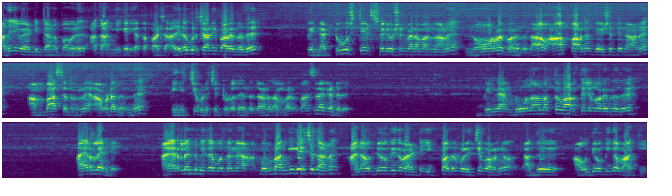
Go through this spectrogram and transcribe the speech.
അതിന് വേണ്ടിയിട്ടാണ് ഇപ്പോൾ അവർ അത് അംഗീകരിക്കാത്തത്. പക്ഷെ അതിനെക്കുറിച്ചാണ് ഈ പറയുന്നത്. പിന്നെ ടു സ്റ്റേറ്റ് സൊല്യൂഷൻ വേണമെന്നാണ് നോർവേ പറയുന്നത്. ആ ആ പറഞ്ഞ ദേശത്തിനാണ് അംബാസഡറിനെ അവിടെ നിന്ന് തിരിച്ചു വിളിച്ചിട്ടുള്ളത് എന്നതാണ് നമ്മൾ മനസ്സിലാക്കേണ്ടത്. പിന്നെ മൂന്നാമത്തെ വാർത്തയിൽ പറയുന്നത് അയർലൻഡ്. അയർലൻഡും ഇതേപോലെ തന്നെ മുമ്പ് അംഗീകരിച്ചതാണ്. അനൗദ്യോഗികമായിട്ട് ഇപ്പൊ അത് വിളിച്ചു പറഞ്ഞു അത് ഔദ്യോഗികമാക്കി.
